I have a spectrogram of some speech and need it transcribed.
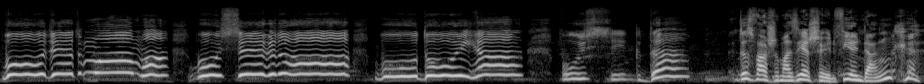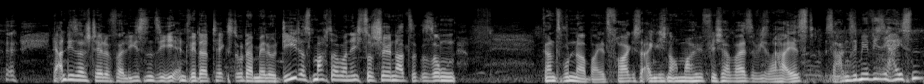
будет мама, пусть всегда буду я, пусть всегда Das war schon mal sehr schön. Vielen Dank. Ja, an dieser Stelle verließen Sie entweder Text oder Melodie. Das macht aber nicht so schön, hat sie gesungen. Ganz wunderbar. Jetzt frage ich Sie eigentlich noch mal höflicherweise, wie sie heißt. Sagen Sie mir, wie Sie heißen?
